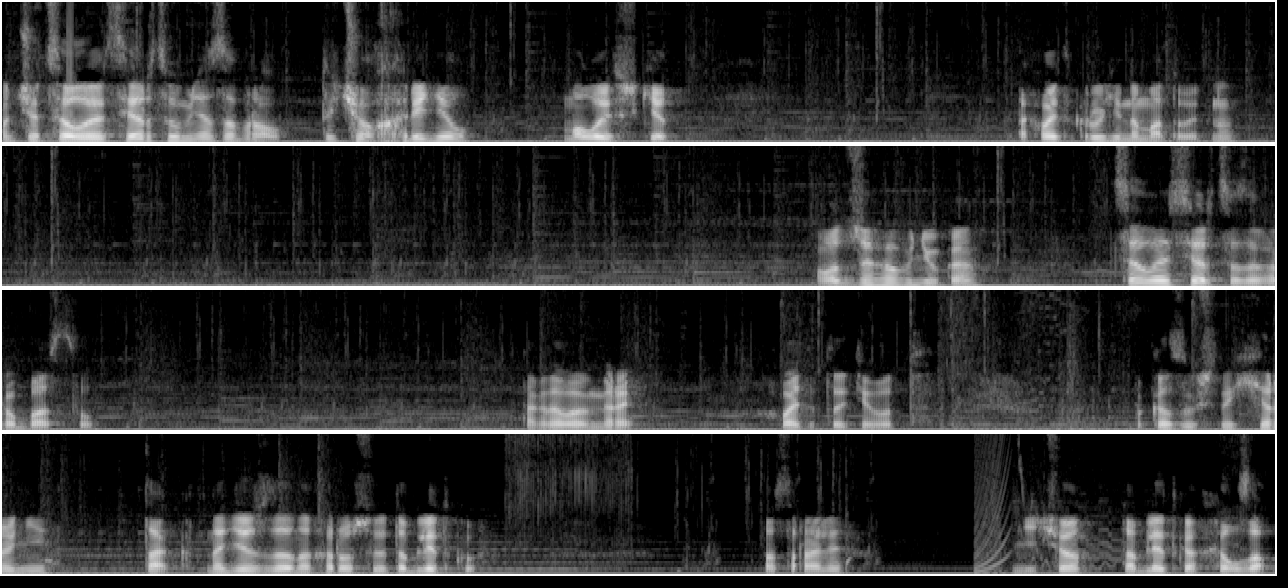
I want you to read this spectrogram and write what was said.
Он что, целое сердце у меня забрал? Ты что, охренел? Малый шкет. Да хватит круги наматывать, ну. Вот же говнюк, а. Целое сердце загробаствовал. Так, давай, умирай. Хватит эти вот показушной херни. Так, надежда на хорошую таблетку. Посрали. Ничего, таблетка хелзап.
